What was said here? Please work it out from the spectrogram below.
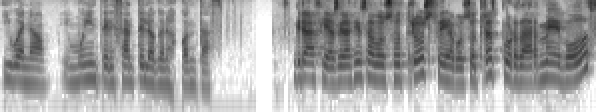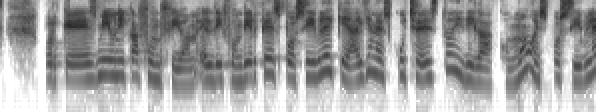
y bueno, muy interesante lo que nos contás. Gracias, gracias a vosotros y a vosotras por darme voz, porque es mi única función, el difundir que es posible y que alguien escuche esto y diga, ¿cómo es posible?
